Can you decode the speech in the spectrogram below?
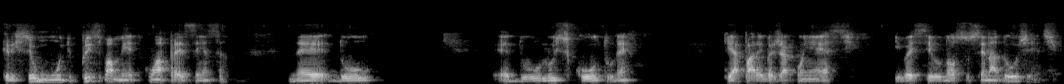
cresceu muito, principalmente com a presença né, do, é, do Luiz Couto, né, que a Paraíba já conhece e vai ser o nosso senador, gente.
